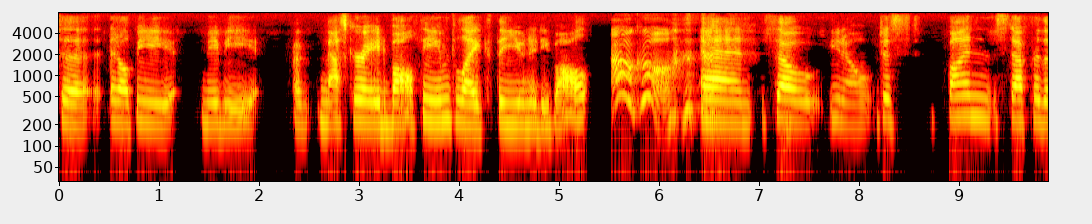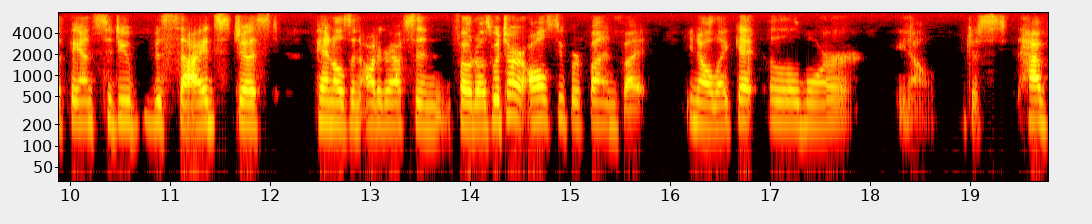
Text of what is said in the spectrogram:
to it'll be maybe a masquerade ball themed like the Unity Ball. Oh, cool. and so, you know, just fun stuff for the fans to do besides just panels and autographs and photos, which are all super fun, but you know, like get a little more, you know, just have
